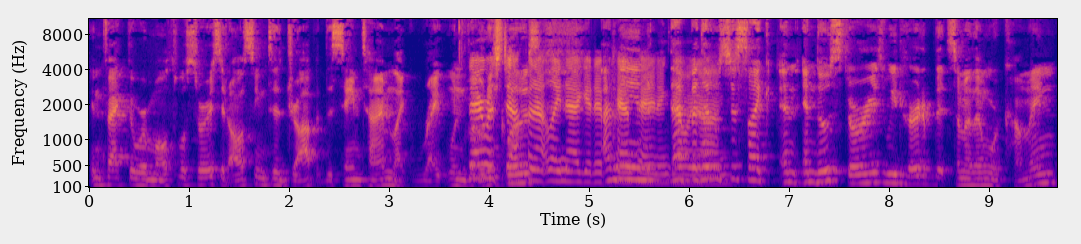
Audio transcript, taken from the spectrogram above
In fact, there were multiple stories that all seemed to drop at the same time, like right when there was closed. definitely negative I campaigning mean, that, but that was just like, and and those stories we'd heard that some of them were coming,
